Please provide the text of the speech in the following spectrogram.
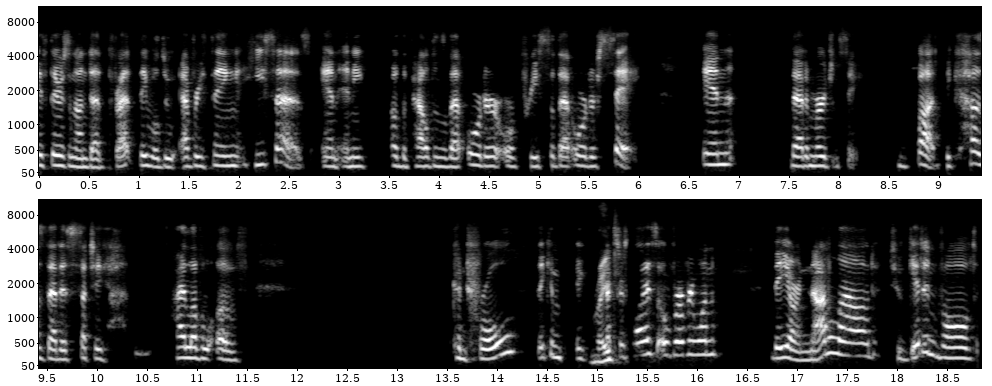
if there's an undead threat. They will do everything he says, and any of the paladins of that order or priests of that order say in that emergency. But because that is such a high level of control they can right. exercise over everyone, they are not allowed to get involved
